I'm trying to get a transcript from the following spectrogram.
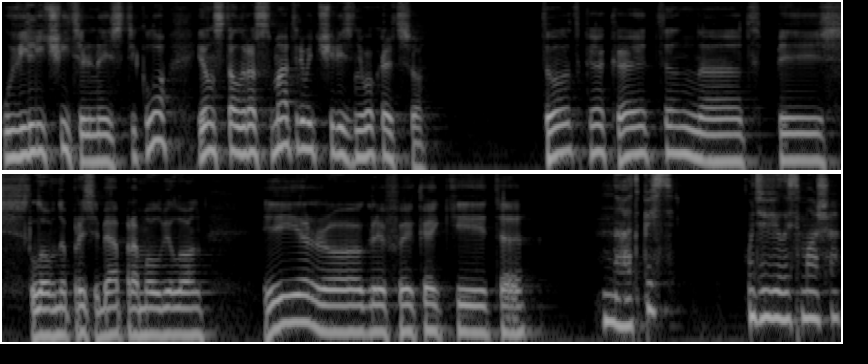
увеличительное стекло, и он стал рассматривать через него кольцо. Тут какая-то надпись, словно про себя промолвил он, иероглифы какие-то. Надпись? Удивилась Маша.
